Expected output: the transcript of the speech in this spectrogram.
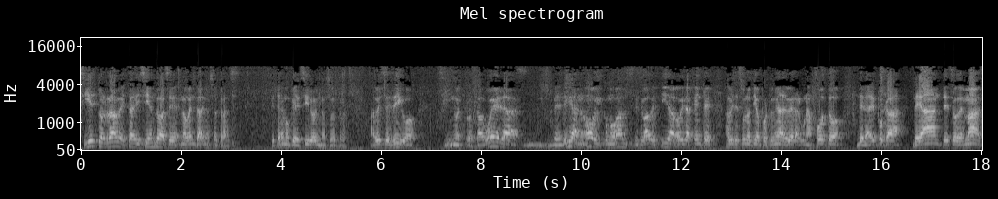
Si esto el Rab está diciendo hace 90 años atrás, ¿qué tenemos que decir hoy nosotros? A veces digo, si nuestras abuelas verían hoy cómo van, se va vestida hoy la gente, a veces uno tiene oportunidad de ver alguna foto de la época de antes o demás,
